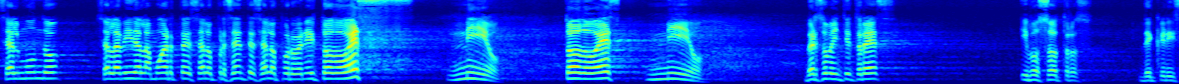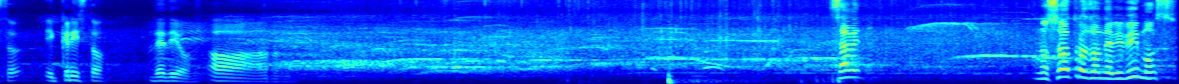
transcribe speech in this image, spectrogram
sea el mundo, sea la vida, la muerte, sea lo presente, sea lo porvenir, todo es mío. Todo es mío. Verso 23. Y vosotros de Cristo y Cristo de Dios. Oh. ¿Saben? Nosotros donde vivimos,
